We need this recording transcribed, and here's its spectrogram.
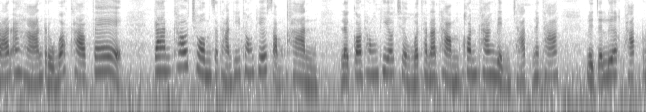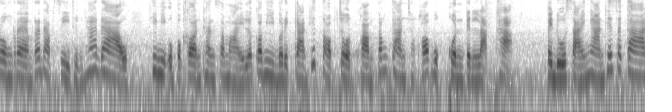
ร้านอาหารหรือว่าคาเฟ่การเข้าชมสถานที่ท่องเที่ยวสำคัญ และก็ท่องเที่ยวเชิงวัฒนธรรมค่อนข้างเด่นชัดนะคะ โดยจะเลือกพักโรงแรมระดับ 4-5 ดาว ที่มีอุปกรณ์ทันสมัย แล้วก็มีบริการที่ตอบโจทย์ความต้องการเฉพาะบุคคลเป็นหลักค่ะ ไปดูสายงานเทศกาล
